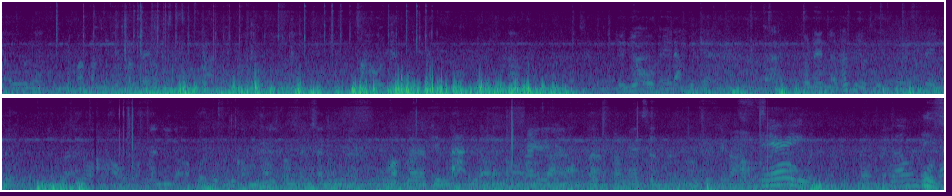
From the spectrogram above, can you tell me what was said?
đâu là cũng tâm những cái convention mà hầu như là giống như ô Huế đang bị kẹt. Cho nên là rất nhiều thứ đến được. Những cái hoa hậu hoặc là đi đó vì cũng có những cái convention hoặc là triển lãm gì đó Very well bữa It's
